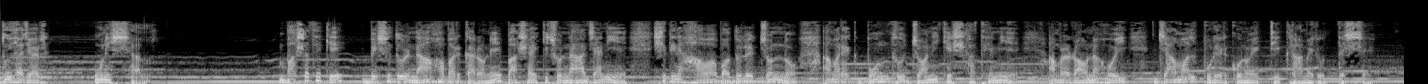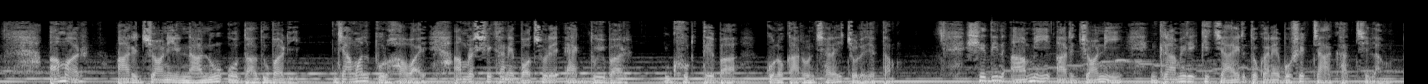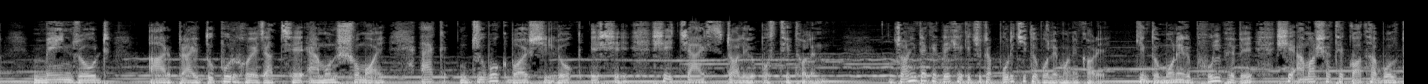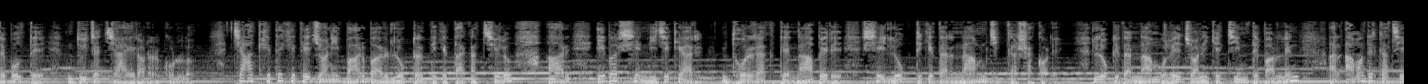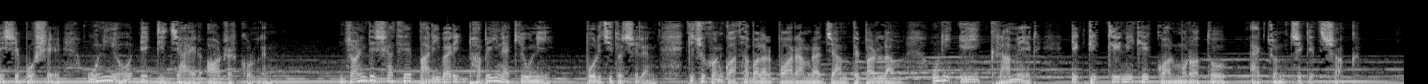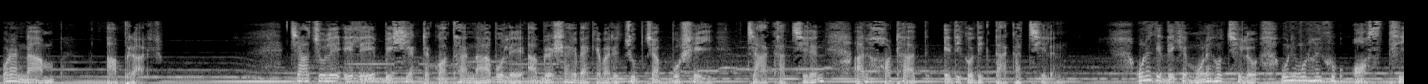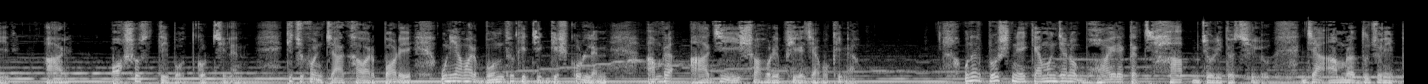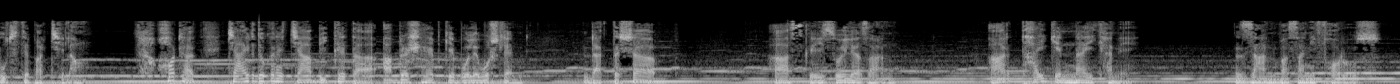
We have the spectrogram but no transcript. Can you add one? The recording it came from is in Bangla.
দুই হাজার উনিশ সাল। বাসা থেকে বেশি দূর না হবার কারণে বাসায় কিছু না জানিয়ে সেদিন হাওয়া বদলের জন্য আমার এক বন্ধু জনিকে সাথে নিয়ে আমরা রওনা হই জামালপুরের কোনো একটি গ্রামের উদ্দেশ্যে। আমার আর জনির নানু ও দাদু বাড়ি জামালপুর হাওয়ায় আমরা সেখানে বছরে এক দুইবার ঘুরতে বা কোনো কারণ ছাড়াই চলে যেতাম। সেদিন আমি আর জনি গ্রামের একটি চায়ের দোকানে বসে চা খাচ্ছিলাম। মেইন রোড আর প্রায় দুপুর হয়ে যাচ্ছে এমন সময় এক যুবক বয়সী লোক এসে সেই চায়ের স্টলে উপস্থিত হলেন। জনি তাকে দেখে কিছুটা পরিচিত বলে মনে করে, কিন্তু মনের ভুল ভেবে সে আমার সাথে কথা বলতে বলতে দুইটা চায়ের অর্ডার করল। চা খেতে খেতে জনি বারবার লোকটার দিকে তাকাচ্ছিল আর এবার সে নিজেকে আর ধরে রাখতে না পেরে সেই লোকটিকে তার নাম জিজ্ঞাসা করে। লোকটি তার নাম বলে জনিকে চিনতে পারলেন আর আমাদের কাছে এসে বসে উনিও একটি চায়ের অর্ডার করলেন। জনিদের সাথে পারিবারিকভাবেই নাকি উনি পরিচিত ছিলেন। কিছুক্ষণ কথা বলার পর আমরা জানতে পারলাম, উনি এই গ্রামের একটি ক্লিনিকে কর্মরত একজন চিকিৎসক। ওনার নাম আবরার। চা চলে এলে বেশি একটা কথা না বলে আবরার সাহেব একেবারে চুপচাপ বসেই চা খাচ্ছিলেন আর হঠাৎ এদিক ওদিক তাকাচ্ছিলেন। ওনাকে দেখে মনে হচ্ছিল উনি মনে হয় খুব অস্থির আর অস্বস্তি বোধ করছিলেন। কিছুক্ষণ চা খাওয়ার পরে উনি আমার বন্ধুকে জিজ্ঞেস করলেন, আমরা আজই শহরে ফিরে যাব কিনা? ওনার প্রশ্নে কেমন যেন ভয়ের একটা ছাপ জড়িত ছিল, যা আমরা দুজনেই বুঝতে পারছিলাম। হঠাৎ চায়ের দোকানে চা বিক্রেতা আবরা সাহেবকে বলে বসলেন, ডাক্তার সাহেব, আজকে সইলা যান আর থাইকেন না এখানে। যান বাসানি ফরজ।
